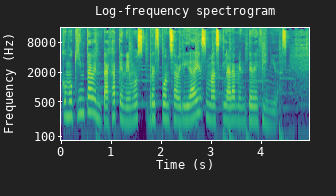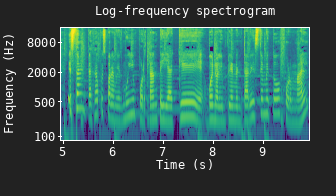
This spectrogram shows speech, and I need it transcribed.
Como quinta ventaja tenemos responsabilidades más claramente definidas. Esta ventaja pues para mí es muy importante ya que, bueno, al implementar este método formal,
